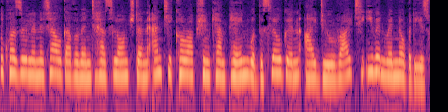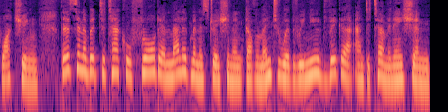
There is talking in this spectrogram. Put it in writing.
The KwaZulu-Natal government has launched an anti-corruption campaign with the slogan, I do right even when nobody is watching. This in a bid to tackle fraud and maladministration in government with renewed vigour and determination.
